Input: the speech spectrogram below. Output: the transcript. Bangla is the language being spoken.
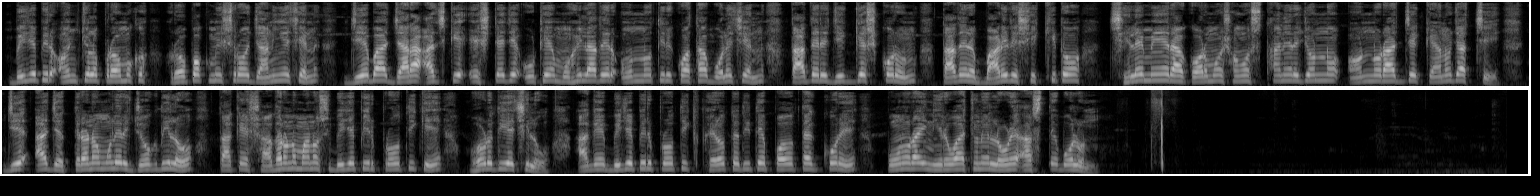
বিজেপির অঞ্চল প্রমুখ রূপক মিশ্র জানিয়েছেন, যে বা যারা আজকে স্টেজে উঠে মহিলাদের উন্নতির কথা বলেছেন, তাদের জিজ্ঞেস করুন তাদের বাড়ির শিক্ষিত ছেলেমেয়েরা কর্মসংস্থানের জন্য অন্য রাজ্যে কেন যাচ্ছে? যে আজ তৃণমূলের যোগ দিল, তাকে সাধারণ মানুষ বিজেপির প্রতীকে ভোট দিয়েছিল। আগে বিজেপির প্রতীক ফেরত দিতে পদত্যাগ করে পুনরায় নির্বাচনে লড়ে আসতে বলুন।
